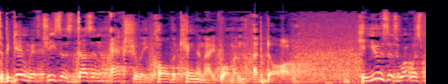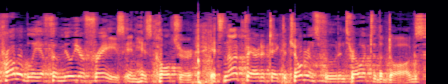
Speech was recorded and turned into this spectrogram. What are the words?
To begin with, Jesus doesn't actually call the Canaanite woman a dog. He uses what was probably a familiar phrase in his culture. It's not fair to take the children's food and throw it to the dogs.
